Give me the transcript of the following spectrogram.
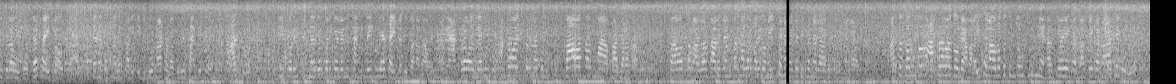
तिकडं होतं त्या साईडला होतं. आज अचानकच नगरपालिकेने दोन आठवड्यापूर्वी सांगितलं होतं. आज जी परिस्थिती नगरपालिकेवाल्यांनी सांगितलं की ह्या साईडला दुकानाला लावायचं आणि अकरा वाजल्यापासून अकरा वाजेपर्यंत असं सहा वाजता मा- बाजारात आलो. सहा वाजता बाजारात आल्याच्यानंतर नगरपालिकेने इथं नाही लावायचं तिकडे नाही लावायचं तिकडे नाही लावायचं असं करून करून अकरा वाजवले आम्हाला. इथं लावलं तर तुमचं उतरून नेणार किंवा हे करणार ते करणार असे बोलले.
